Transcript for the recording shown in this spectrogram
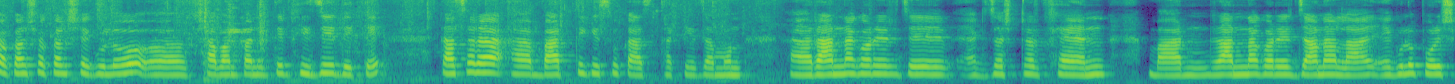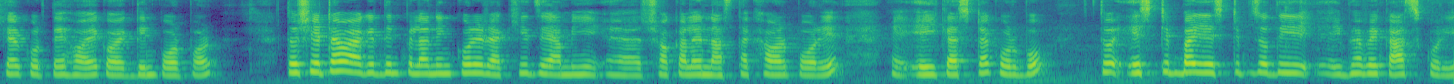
সকাল সকাল সেগুলো সাবান পানিতে ভিজিয়ে দিতে। তাছাড়া বাড়তি কিছু কাজ থাকে, যেমন রান্নাঘরের যে অ্যাডজাস্টার ফ্যান বা রান্নাঘরের জানালা, এগুলো পরিষ্কার করতে হয় কয়েকদিন পর পর। তো সেটাও আগের দিন প্ল্যানিং করে রাখি যে আমি সকালে নাস্তা খাওয়ার পরে এই কাজটা করব। তো স্টেপ বাই স্টেপ যদি এইভাবে কাজ করি,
